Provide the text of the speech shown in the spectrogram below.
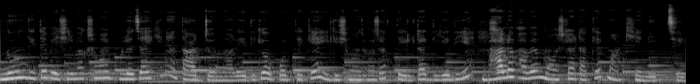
নুন দিতে বেশিরভাগ সময় ভুলে যাই কিনা তার জন্য। আর এদিকে ওপর থেকে ইলিশ মাছ ভাজার তেলটা দিয়ে দিয়ে ভালোভাবে মশলাটাকে মাখিয়ে নিচ্ছে।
